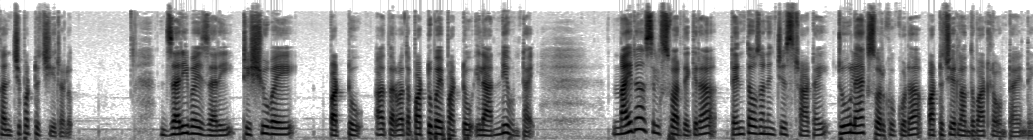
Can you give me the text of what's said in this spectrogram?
కంచిపట్టు చీరలు. Zari by zari tissue by పట్టు ఆ తర్వాత పట్టు బై పట్టు ఇలా అన్నీ ఉంటాయి. నైరా సిల్క్స్ వారి దగ్గర టెన్ థౌజండ్ నుంచి స్టార్ట్ అయ్యి టూ ల్యాక్స్ వరకు కూడా పట్టు చీరలు అందుబాటులో ఉంటాయండి.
